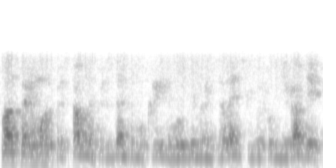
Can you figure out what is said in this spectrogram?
План перемоги представлений президентом України Володимиром Зеленським Верховній Ради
